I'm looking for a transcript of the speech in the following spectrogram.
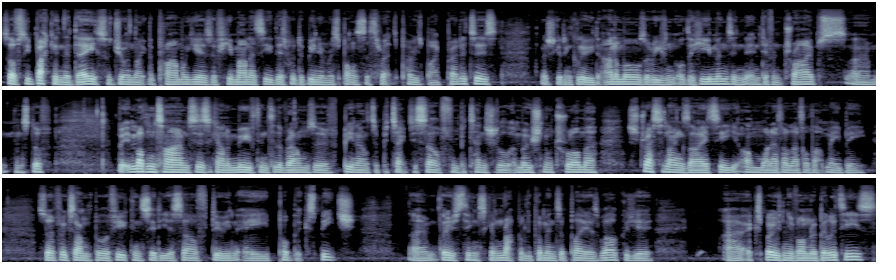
So obviously back in the day, so during like the primal years of humanity, this would have been in response to threats posed by predators, which could include animals or even other humans in, in different tribes um, and stuff. But in modern times, this has kind of moved into the realms of being able to protect yourself from potential emotional trauma, stress and anxiety on whatever level that may be. So, for example, if you consider yourself doing a public speech, um, those things can rapidly come into play as well because you're uh, exposing your vulnerabilities.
